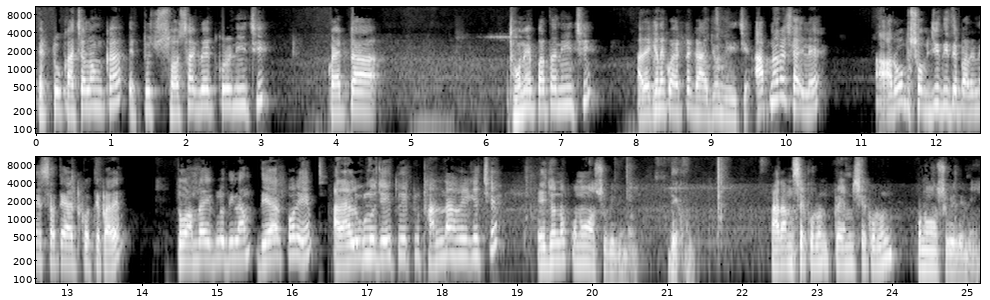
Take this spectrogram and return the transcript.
একটু কাঁচা লঙ্কা, একটু শসা গ্রেট করে নিয়েছি, কয়েকটা ধনে পাতা নিয়েছি, আর এখানে কয়েকটা গাজর নিয়েছি। আপনারা চাইলে আরও সবজি দিতে পারেন, এর সাথে অ্যাড করতে পারেন। তো আমরা এগুলো দিলাম, দেওয়ার পরে, আর আলুগুলো যেহেতু একটু ঠান্ডা হয়ে গেছে, এই জন্য কোনো অসুবিধে নেই। দেখুন, আরামসে করুন, প্রেমসে করুন, কোনো অসুবিধে নেই।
